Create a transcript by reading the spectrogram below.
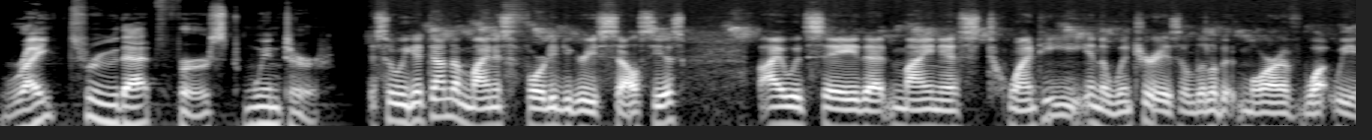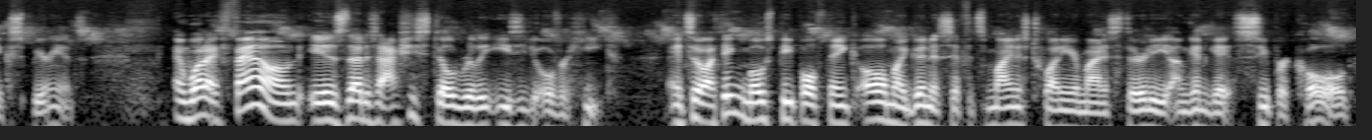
right through that first winter. So we get down to minus 40 degrees Celsius. I would say that minus 20 in the winter is a little bit more of what we experience. And what I found is that it's actually still really easy to overheat. And so I think most people think, oh my goodness, if it's minus 20 or minus 30, I'm going to get super cold.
